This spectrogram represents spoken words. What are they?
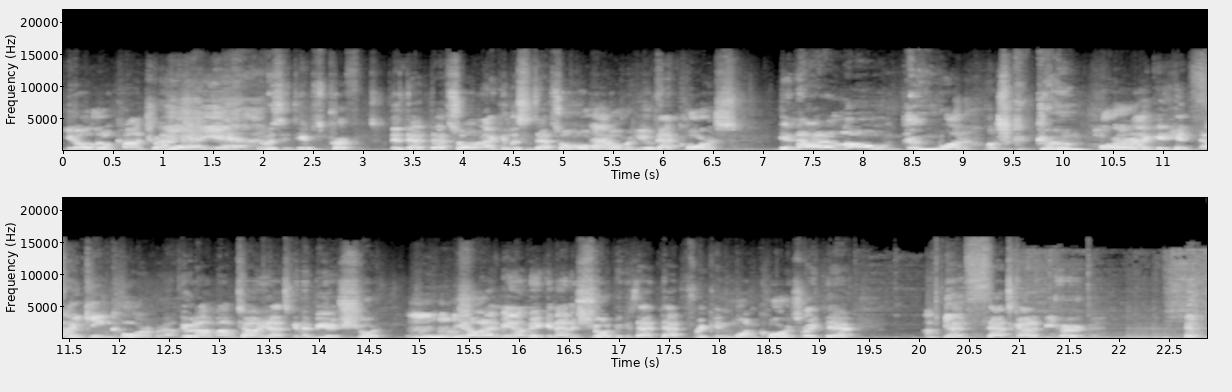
you know, a little contrast. Yeah, yeah. It was it was perfect. That that, song, I could listen to that song over That and over. beautiful. That chorus, you're not alone. Come, 100 come, Hard I could hit. I, freaking core, bro. dude, I'm, I'm telling you, that's gonna be a short. Mm-hmm. You know what I mean? I'm making that a short because that that freaking one chorus right there, that's that's gotta be heard, man.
